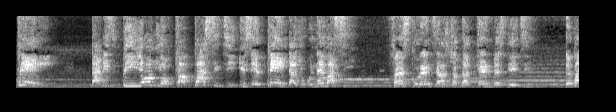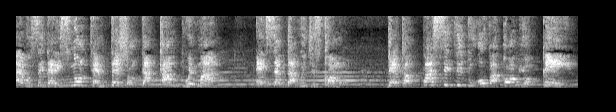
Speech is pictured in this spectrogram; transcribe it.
pain that is beyond your capacity is a pain that you will never see. First Corinthians chapter 10, verse 18. The Bible says there is no temptation that come to a man except that which is common. The capacity to overcome your pain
